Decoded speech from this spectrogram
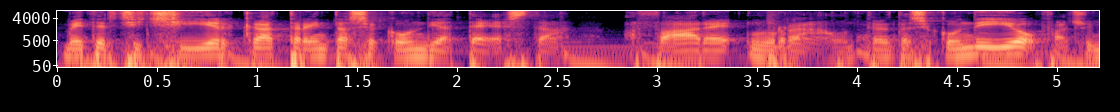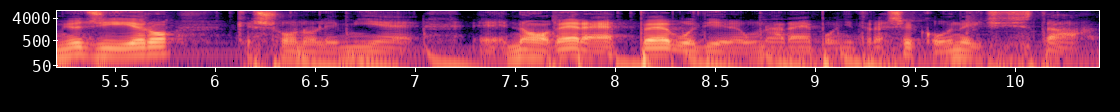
metterci circa 30 secondi a testa a fare un round. 30 secondi io faccio il mio giro, che sono le mie eh, 9 rep, vuol dire una rep ogni 3 secondi, che ci sta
